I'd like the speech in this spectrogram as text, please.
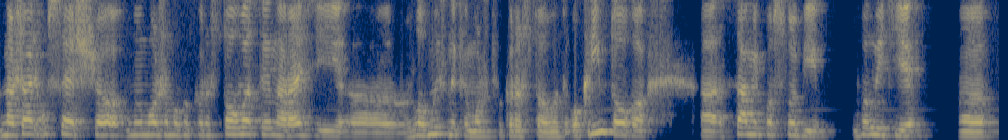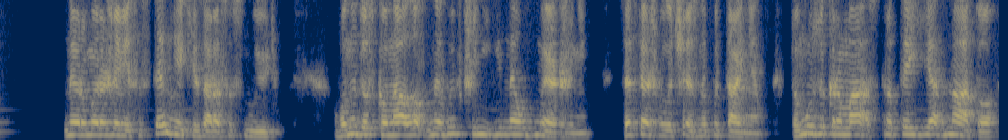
на жаль, усе, що ми можемо використовувати, наразі зловмисники можуть використовувати. Окрім того, самі по собі великі нейромережеві системи, які зараз існують, вони досконало не вивчені і не обмежені. Це теж величезне питання. Тому, зокрема, стратегія НАТО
